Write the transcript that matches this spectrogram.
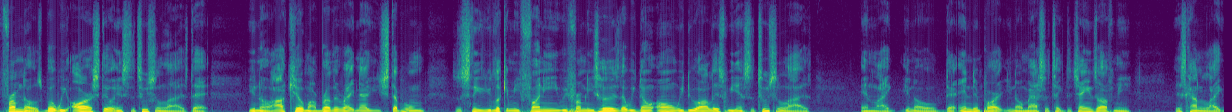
from those, but we are still institutionalized that, you know, I'll kill my brother right now. You step on sneeze, you look at me funny. We from these hoods that we don't own. We do all this. We institutionalize. And like, you know, that ending part, you know, master take the chains off me. It's kind of like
